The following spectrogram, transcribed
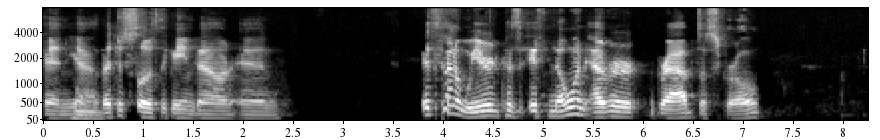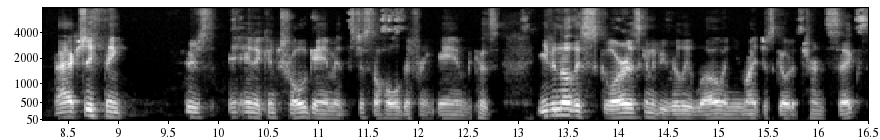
and yeah Hmm. that just slows the game down and it's kind of weird because if no one ever grabs a scroll I actually think there's in a control game, it's just a whole different game because even though the score is going to be really low and you might just go to turn six,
